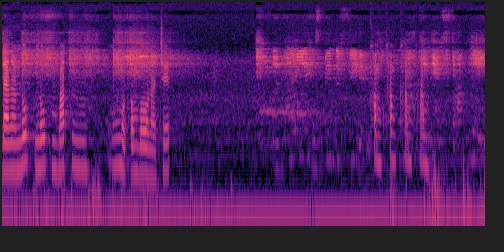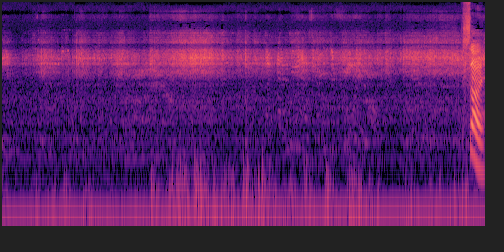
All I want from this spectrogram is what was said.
con đang núp núp, bắt một combo là chết. Không không không không sời,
